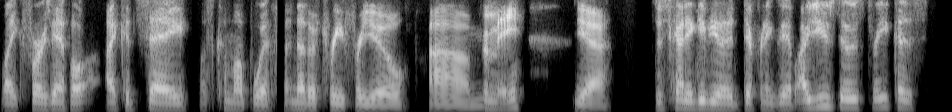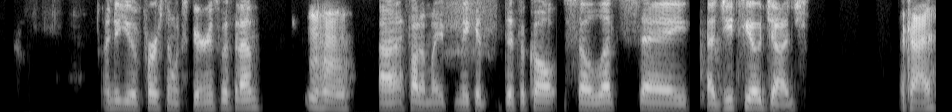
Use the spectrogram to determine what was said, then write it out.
Like for example, I could say, let's come up with another three for you. Um, For me, yeah, just kind of give you a different example. I use those three because I knew you have personal experience with them. hmm Uh, I thought it might make it difficult. So let's say a GTO Judge, okay,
